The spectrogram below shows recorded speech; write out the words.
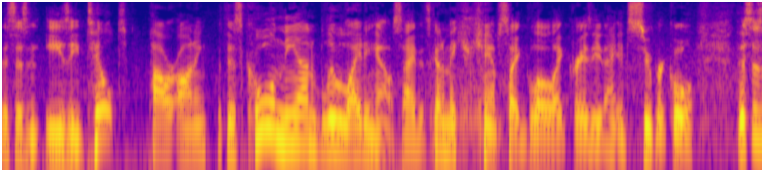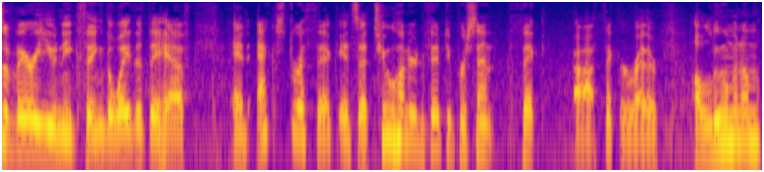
This is an easy tilt power awning with this cool neon blue lighting outside. It's going to make your campsite glow like crazy tonight. It's super cool. This is a very unique thing, the way that they have an extra thick, it's a 250% thick, uh, thicker rather, aluminum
